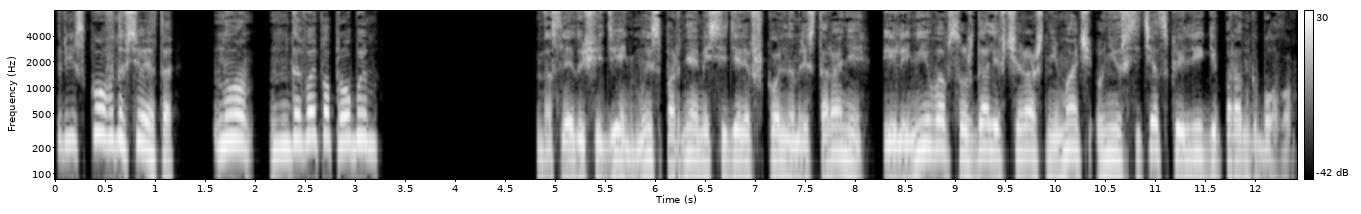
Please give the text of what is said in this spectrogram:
рискованно все это. Но давай попробуем». На следующий день мы с парнями сидели в школьном ресторане и лениво обсуждали вчерашний матч университетской лиги по рангболу.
